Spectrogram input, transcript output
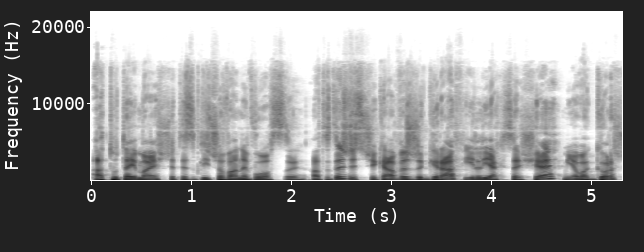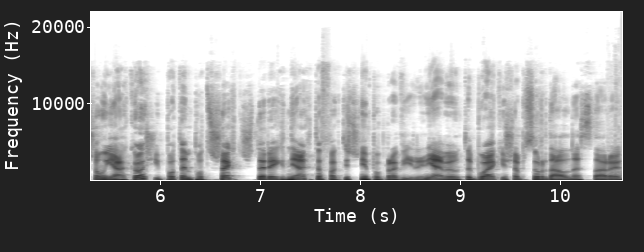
a tutaj ma jeszcze te zgliczowane włosy. A to też jest ciekawe, że gra w Early Accessie miała gorszą jakość i potem po 3-4 dniach to faktycznie poprawili. Nie wiem, to było jakieś absurdalne, stary.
